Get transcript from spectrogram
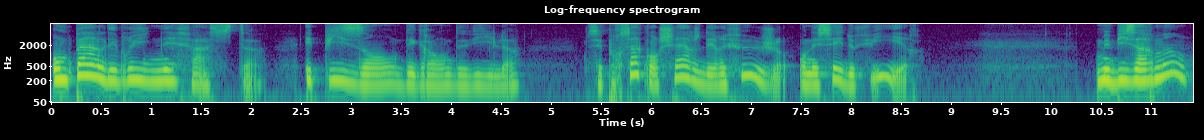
On parle des bruits néfastes, épuisant des grandes villes. C'est pour ça qu'on cherche des refuges, on essaye de fuir. Mais bizarrement,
